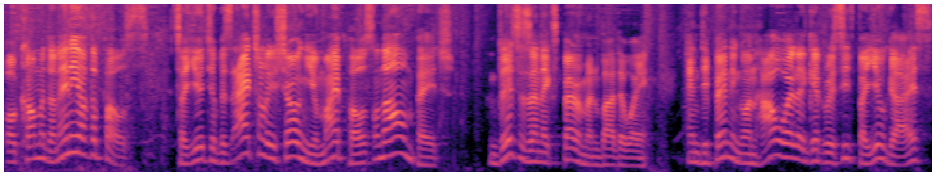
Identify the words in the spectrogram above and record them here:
or comment on any of the posts, so YouTube is actually showing you my posts on the homepage. This is an experiment by the way, and depending on how well it get received by you guys,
